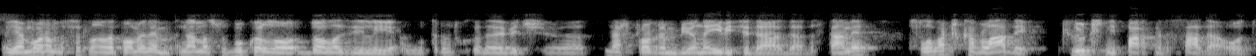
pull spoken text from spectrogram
Ja moram svetlano da pomenem, nama su bukvalno dolazili u trenutku kada je već e, naš program bio na ivici da, da, da stane. Slovačka vlada je ključni partner sada od,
